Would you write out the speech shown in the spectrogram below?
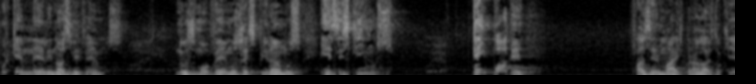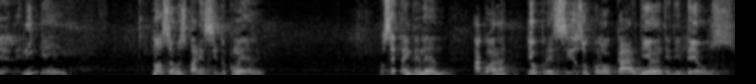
porque nele nós vivemos, nos movemos, respiramos existimos. Quem pode fazer mais para nós do que Ele? Ninguém. Nós somos parecidos com Ele. Você está entendendo? Agora, eu preciso colocar diante de Deus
